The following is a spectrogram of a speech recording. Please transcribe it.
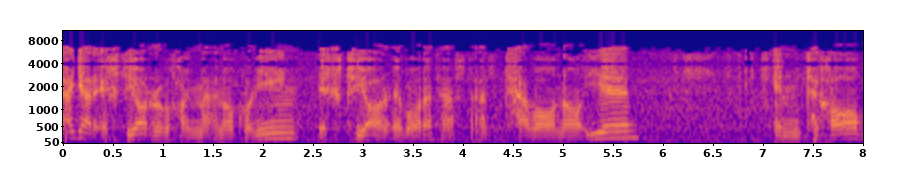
اگر اختیار رو بخوایم معنا کنیم اختیار عبارت است از توانایی انتخاب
